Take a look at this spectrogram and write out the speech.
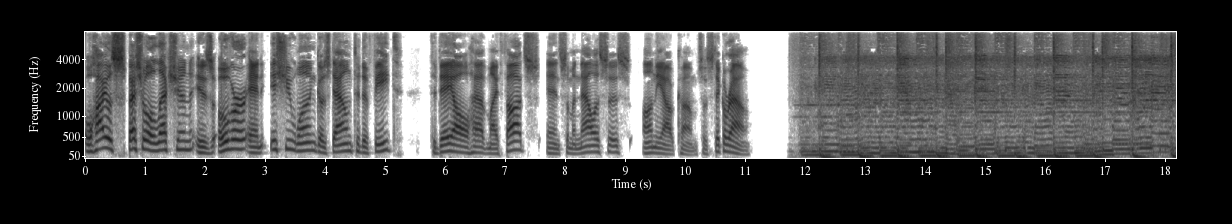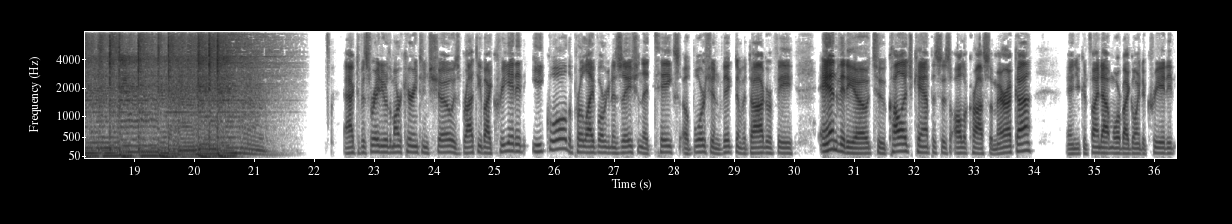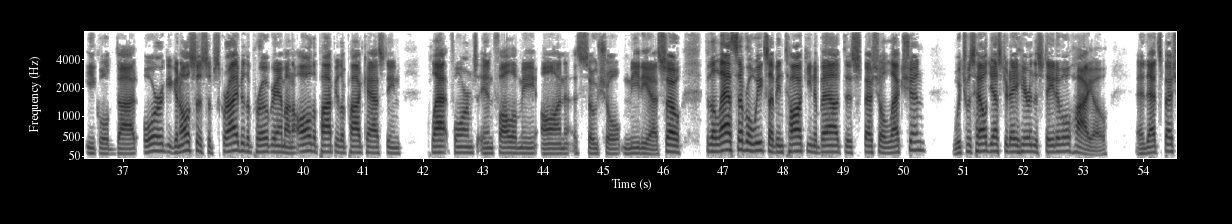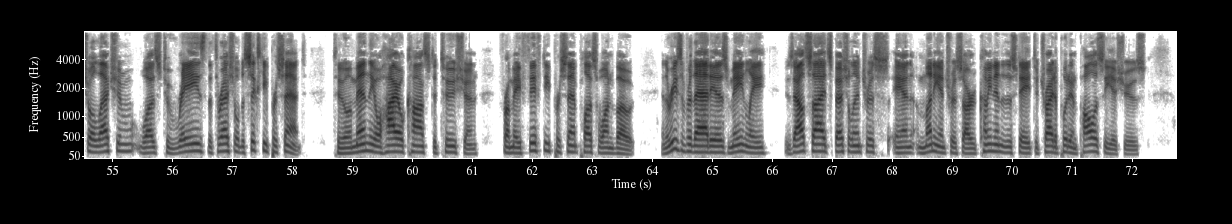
Ohio's special election is over and issue one goes down to defeat. Today, I'll have my thoughts and some analysis on the outcome. So stick around. Activist Radio, the Mark Harrington Show, is brought to you by Created Equal, the pro life organization that takes abortion victim photography and video to college campuses all across America. And you can find out more by going to createdequal.org. You can also subscribe to the program on all the popular podcasting platforms and follow me on social media. So, for the last several weeks, I've been talking about this special election which was held yesterday here in the state of Ohio. And that special election was to raise the threshold to 60% to amend the Ohio Constitution from a 50% plus one vote. And the reason for that is mainly is outside special interests and money interests are coming into the state to try to put in policy issues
